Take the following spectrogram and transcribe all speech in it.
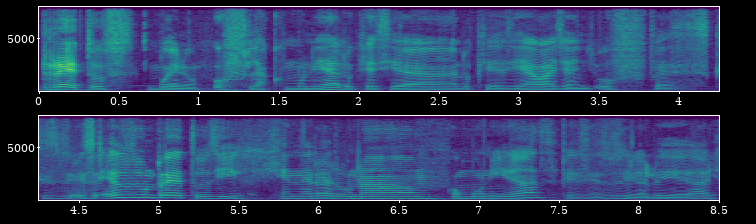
Retos. Bueno, uf, la comunidad, lo que decía, lo que decía Vayan, uf, pues es que es- eso es un reto, sí, generar una comunidad, pues eso sería lo ideal.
